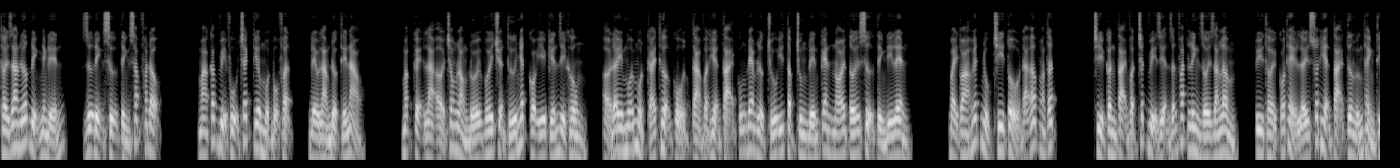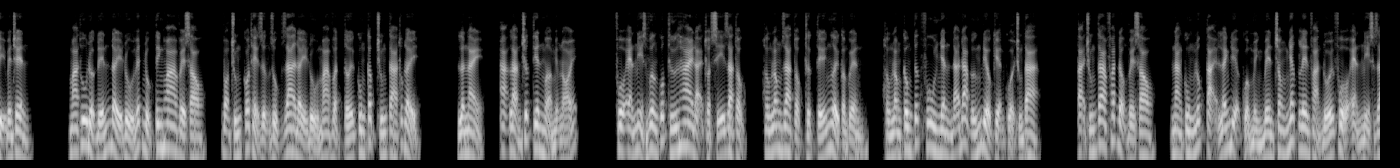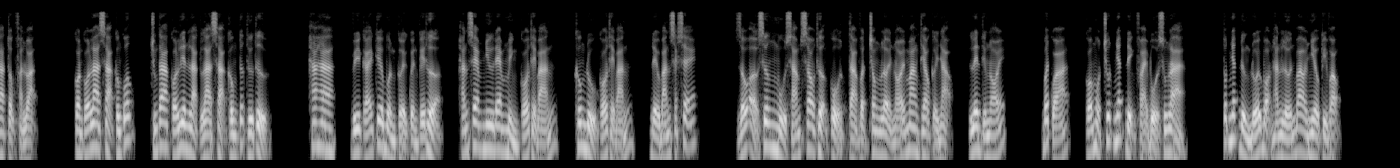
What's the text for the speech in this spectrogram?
Thời gian ước định nhanh đến, dự định sự tình sắp phát động. Mà các vị phụ trách kia một bộ phận, đều làm được thế nào? Mặc kệ là ở trong lòng đối với chuyện thứ nhất có ý kiến gì không, ở đây mỗi một cái thượng cổ tà vật hiện tại cũng đem lực chú ý tập trung đến ken nói tới sự tình đi lên. Bảy tòa huyết nhục chi tổ đã ấp hoàn tất. Chỉ cần tại vật chất vị diện dẫn phát linh giới giáng lâm, tùy thời có thể lấy xuất hiện tại tương ứng thành thị bên trên. Mà thu được đến đầy đủ huyết nhục tinh hoa về sau, bọn chúng có thể dựng dục ra đầy đủ ma vật tới cung cấp chúng ta thúc đẩy. Lần này, ạ lạn trước tiên mở miệng nói phố ennis vương quốc thứ hai đại thuật sĩ gia tộc, hồng long gia tộc thực tế người cầm quyền, hồng long công tức phu nhân đã đáp ứng điều kiện của chúng ta. Tại chúng ta phát động về sau nàng cùng lúc tại lãnh địa của mình bên trong nhấc lên phản đối phố ennis gia tộc phản loạn. Còn có la xạ công quốc, chúng ta có liên lạc la xạ công tức thứ tử. Ha ha, vì cái kia buồn cười quyền kế thừa, hắn xem như đem mình có thể bán, không đủ có thể bán, đều bán sạch sẽ. Giấu ở xương mù xám sau thượng cổ tà vật trong lời nói mang theo cười nhạo, lên tiếng nói, bất quá, có một chút nhất định phải bổ sung là, tốt nhất đừng đối bọn hắn lớn bao nhiêu kỳ vọng.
